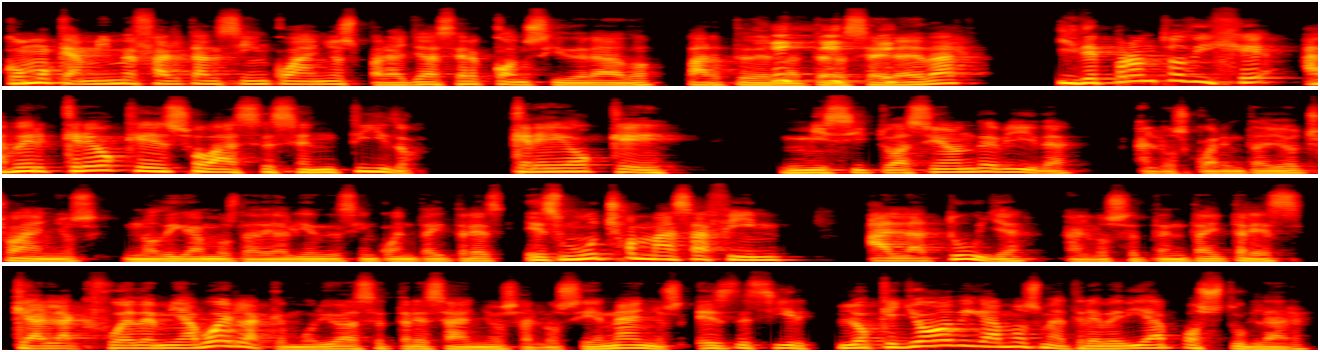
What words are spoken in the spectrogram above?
¿cómo que a mí me faltan cinco años para ya ser considerado parte de la tercera edad? Y de pronto dije, a ver, creo que eso hace sentido. Creo que mi situación de vida a los 48 años, no digamos la de alguien de 53, es mucho más afín a la tuya a los 73 que a la que fue de mi abuela, que murió hace tres años a los 100 años. Es decir, lo que yo, digamos, me atrevería a postular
